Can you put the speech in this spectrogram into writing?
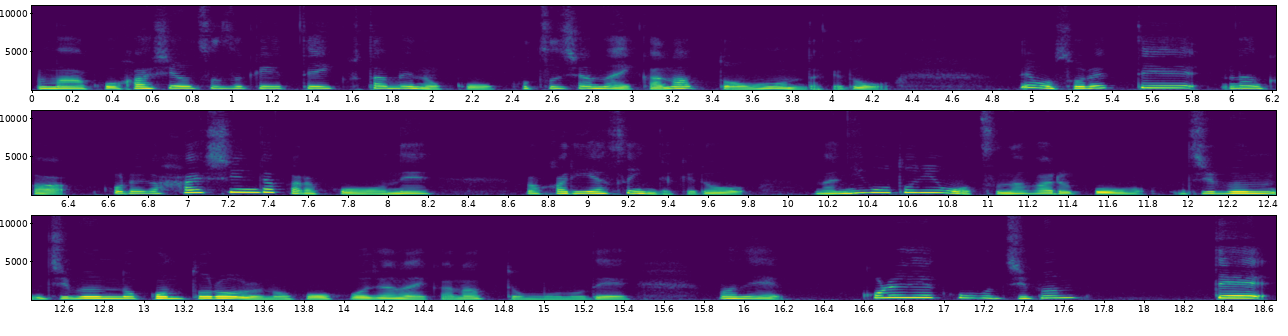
まあこう配信を続けていくためのこうコツじゃないかなと思うんだけどでもそれってなんかこれが配信だからこうね分かりやすいんだけど何事にもつながるこう自分自分のコントロールの方法じゃないかなって思うのでまあねこれでこう自分って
